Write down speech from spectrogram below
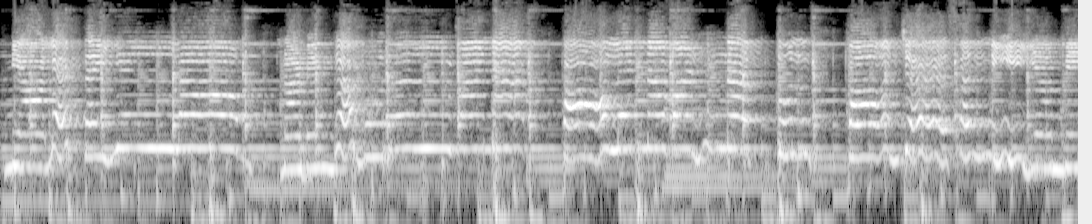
ஞாலத்தை எல்லாம் நடுங்க முரல்வன பாலன வண்ணத்துன் பாஞ்ச சந்நியமே.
